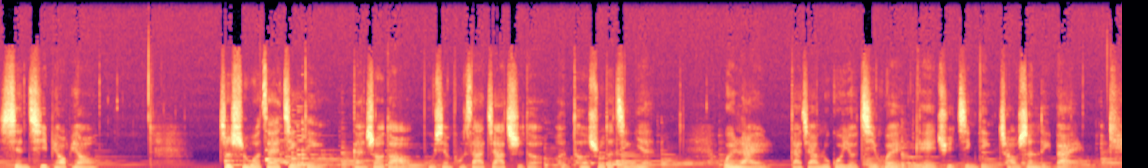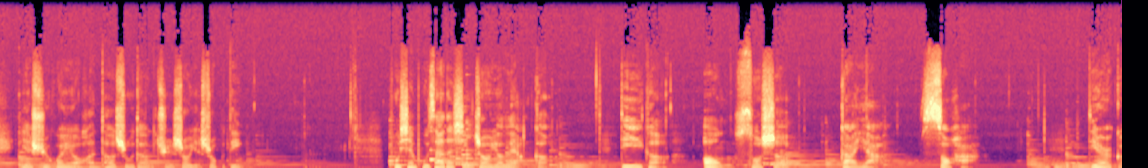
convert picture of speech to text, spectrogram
仙气飘飘。这是我在金顶感受到普贤菩萨加持的很特殊的经验。未来大家如果有机会可以去金顶朝圣礼拜，也许会有很特殊的觉受，也说不定。普贤菩萨的心咒有两个，第一个 Om 缩舍 Gaya Soha，第二个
